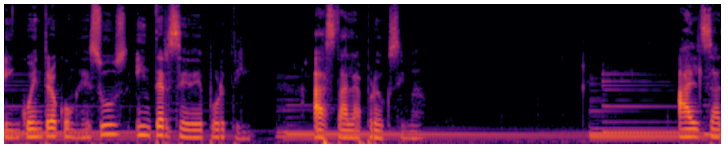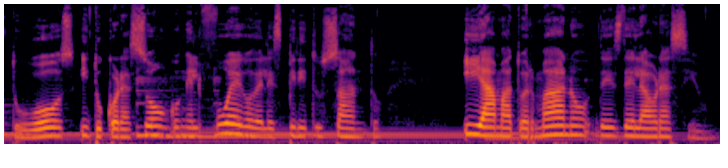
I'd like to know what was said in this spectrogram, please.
encuentro con Jesús intercede por ti. Hasta la próxima. Alza tu voz y tu corazón con el fuego del Espíritu Santo y ama a tu hermano desde la oración.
